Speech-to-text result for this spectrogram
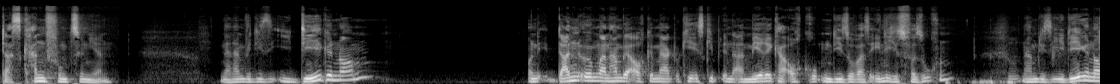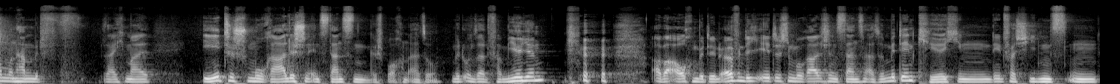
das kann funktionieren. Und dann haben wir diese Idee genommen und dann irgendwann haben wir auch gemerkt, okay, es gibt in Amerika auch Gruppen, die sowas ähnliches versuchen und haben diese Idee genommen und haben mit, sag ich mal, ethisch-moralischen Instanzen gesprochen, also mit unseren Familien, aber auch mit den öffentlich-ethischen moralischen Instanzen, also mit den Kirchen, den verschiedensten,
